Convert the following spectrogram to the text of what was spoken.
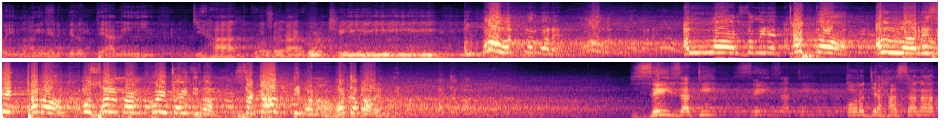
ওই মুমিনের বিরুদ্ধে আমি জিহাদ ঘোষণা করছি। আল্লাহর জমিনে থাকবা আল্লাহ রিজিক মুসলমান পরিচয় যাকাত দিবা না, হতে যেই জাতি যেই জাতি হাসানাত,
